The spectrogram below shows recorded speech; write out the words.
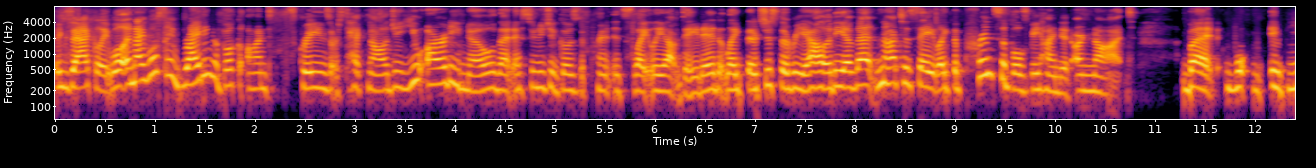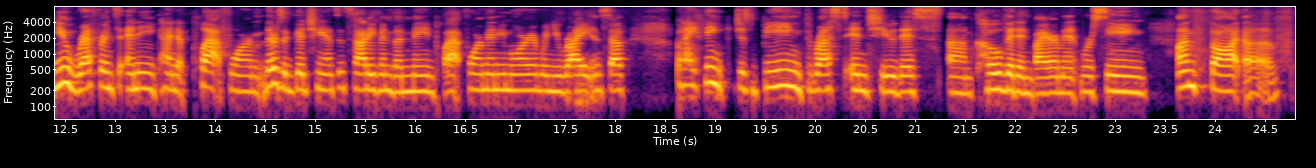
exactly. Well, and I will say, writing a book on screens or technology, you already know that as soon as it goes to print, it's slightly outdated. Like, there's just the reality of that. Not to say, like, the principles behind it are not. But w- if you reference any kind of platform, there's a good chance it's not even the main platform anymore when you write and stuff. But I think just being thrust into this um, COVID environment, we're seeing unthought of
